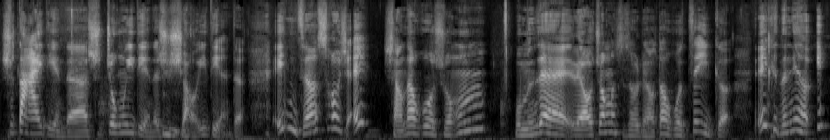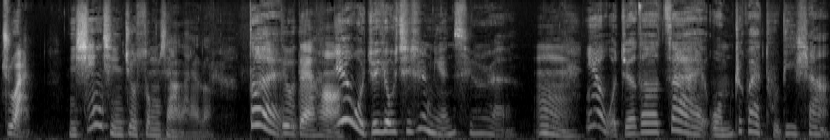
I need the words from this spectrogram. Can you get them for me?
是大一点的，是中一点的，是小一点的。哎，你只要稍微想，哎，想到过说，嗯，我们在聊庄子的时候聊到过这个，哎，可能念头一转，你心情就松下来了，对，对不对哈？因为我觉得，尤其是年轻人，嗯，因为我觉得在我们这块土地上，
